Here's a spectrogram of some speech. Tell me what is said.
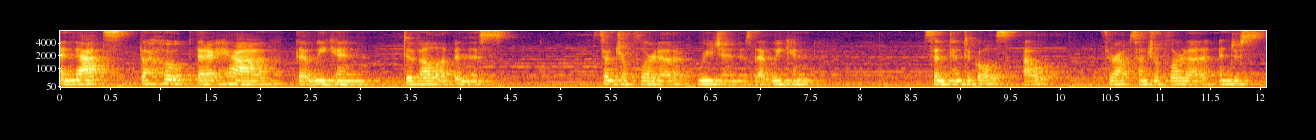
And that's the hope that I have that we can develop in this Central Florida region is that we can send tentacles out throughout Central Florida and just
